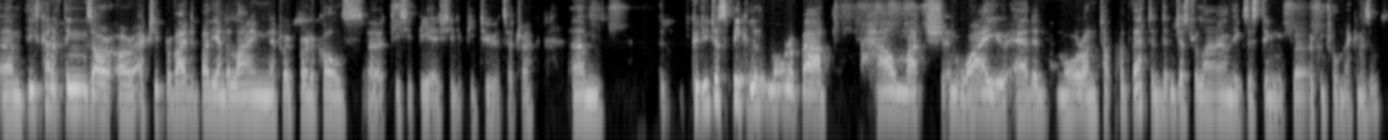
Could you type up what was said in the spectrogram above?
um, these kind of things are, are actually provided by the underlying network protocols, uh, TCP, HTTP2, etc. Um, could you just speak a little more about how much and why you added more on top of that and didn't just rely on the existing flow control mechanisms?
